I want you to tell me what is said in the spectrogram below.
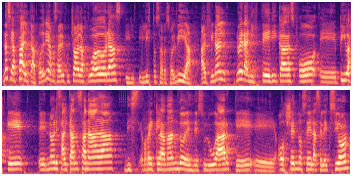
no hacía falta, podríamos haber escuchado a las jugadoras y, listo se resolvía. Al final no eran histéricas o eh, pibas que eh, no les alcanza nada reclamando desde su lugar que oyéndose de la selección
